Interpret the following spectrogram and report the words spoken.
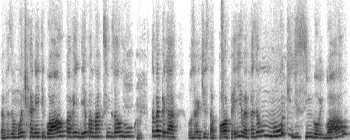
vai fazer um monte de caneta igual para vender para maximizar o lucro. Então vai pegar os artistas pop aí, vai fazer um monte de single igual,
